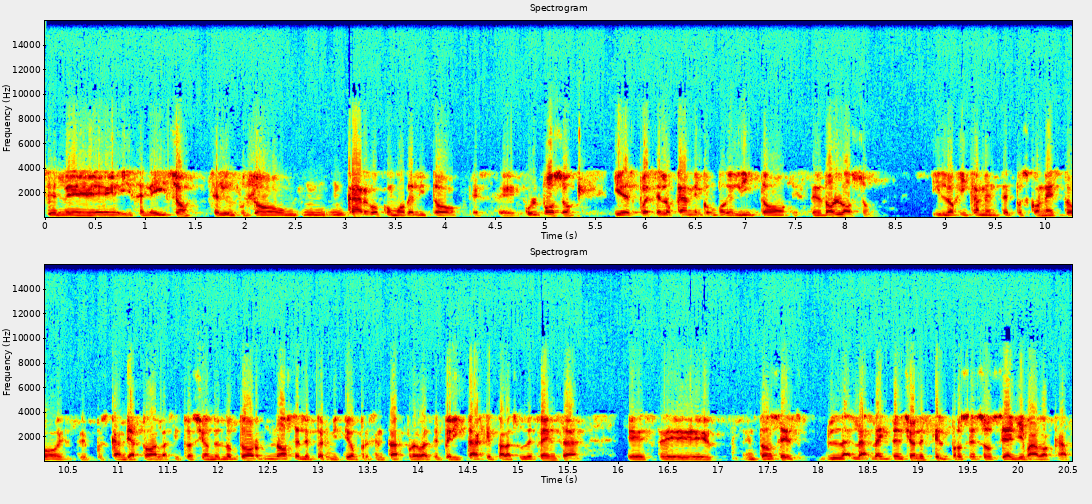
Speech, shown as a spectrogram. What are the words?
se le, se le hizo, se le imputó un, cargo como delito este, culposo y después se lo cambia como delito este, doloso y lógicamente pues con esto este, pues cambia toda la situación del doctor. No se le permitió presentar pruebas de peritaje para su defensa este entonces la, la, intención es que el proceso sea llevado a cabo.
